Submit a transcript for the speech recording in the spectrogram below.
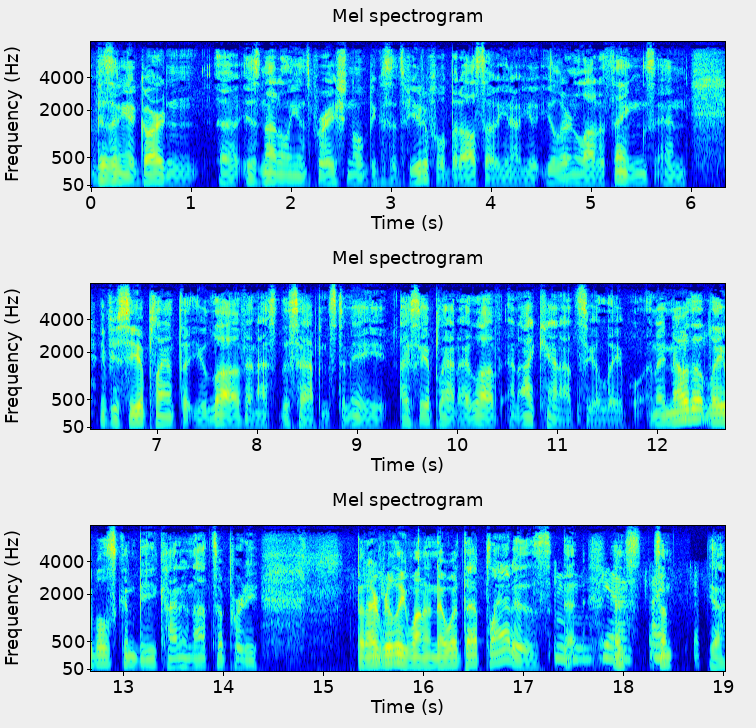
visiting a garden uh, is not only inspirational because it's beautiful, but also, you know, you, you learn a lot of things. And if you see a plant that you love, and as this happens to me, I see a plant I love and I cannot see a label. And I know that Mhm. labels can be kind of not so pretty, but I really want to know what that plant is. Uh, Mhm, yeah, and s- I- some, yeah.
